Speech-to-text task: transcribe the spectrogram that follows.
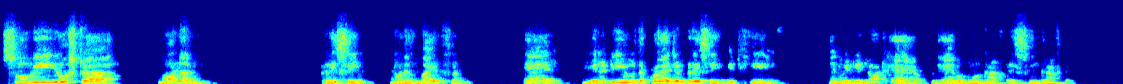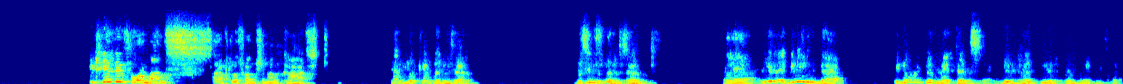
So we used a modern dressing known as biofilm. And minute you use the collagen dressing, it healed. And we did not have to have a bone graft, a skin grafting. It healed in four months after the functional cast. And look at the result. This is the result. Uh, you'll agree that innovative methods will help you to it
